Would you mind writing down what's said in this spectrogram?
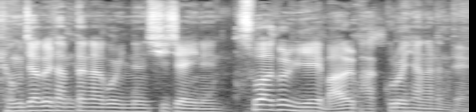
경작을 담당하고 있는 CJ는 수학을 위해 마을 밖으로 향하는데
